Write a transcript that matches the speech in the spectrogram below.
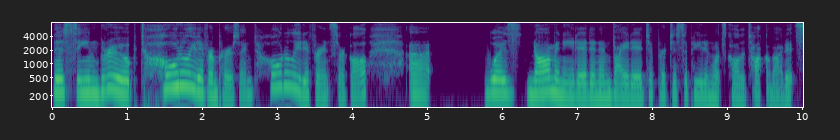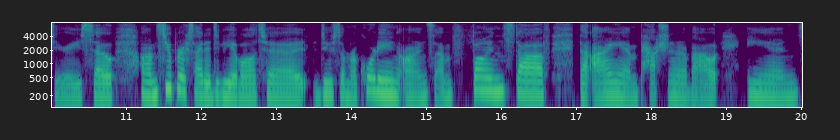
this same group, totally different person, totally different circle, uh, was nominated and invited to participate in what's called a Talk About It series. So I'm super excited to be able to do some recording on some fun stuff that I am passionate about and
